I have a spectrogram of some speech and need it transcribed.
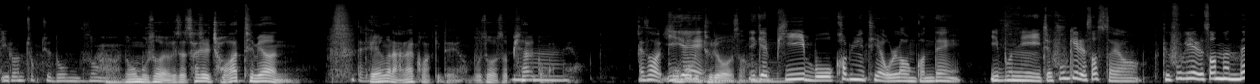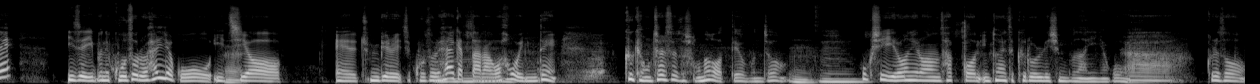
이런 쪽지 너무 무서워. 아, 너무 무서워요. 그래서 사실 저 같으면 네. 대응을 안 할 것 같기도 해요. 무서워서 피할 것 음. 같아요. 그래서 이게 이게 두려워서. 이게 비모 커뮤니티에 올라온 건데 이분이 이제 후기를 썼어요. 그 후기를 썼는데 이제 이분이 고소를 하려고 이 네. 지역에 준비를 이제 고소를 해야겠다라고 음. 하고 있는데 그 경찰서에서 전화가 왔대요 먼저. 음. 음. 혹시 이런 이런 사건 인터넷에 글 올리신 분 아니냐고. 아 그래서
